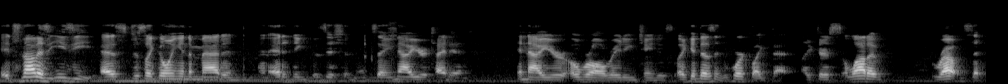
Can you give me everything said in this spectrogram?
it's not as easy as just like going into Madden and editing position and saying now you're a tight end, and now your overall rating changes. Like it doesn't work like that. Like there's a lot of routes that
